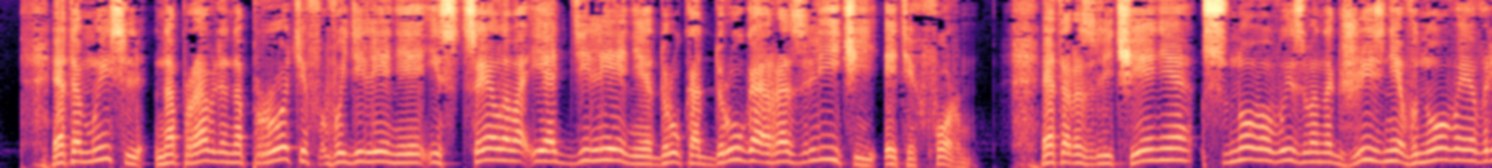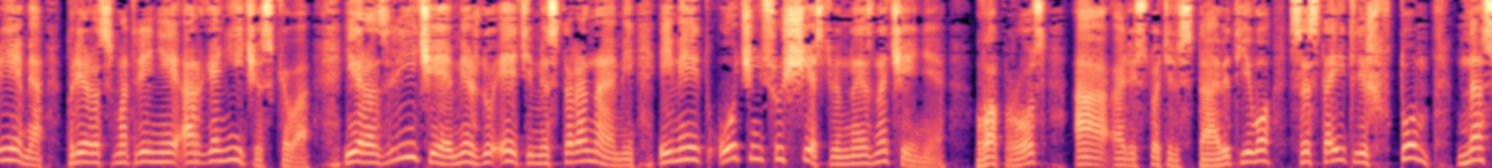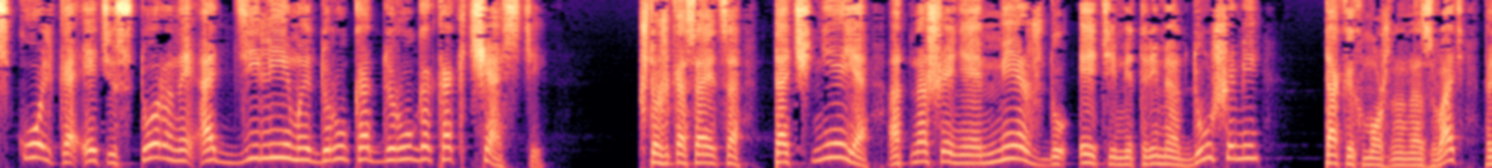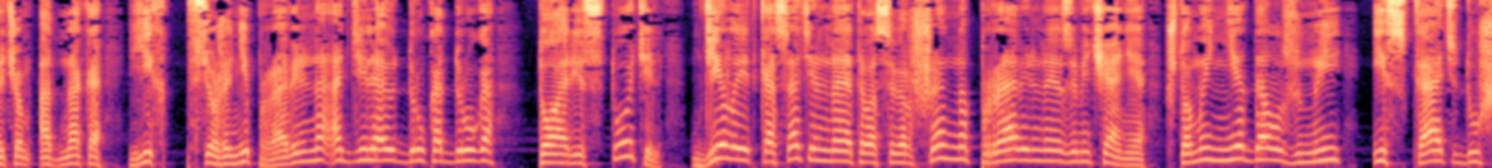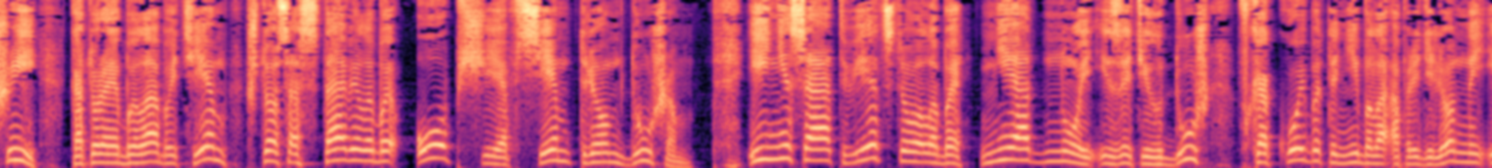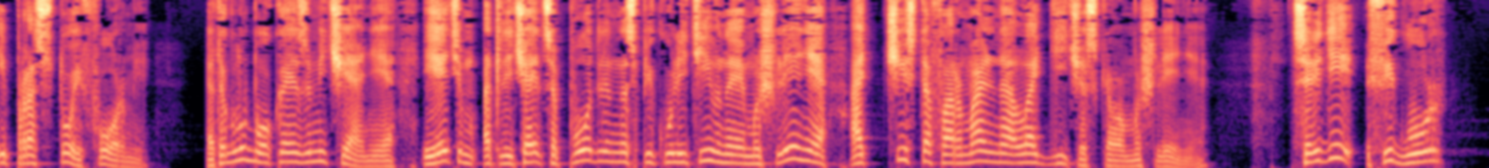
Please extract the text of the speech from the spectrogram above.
Эта мысль направлена против выделения из целого и отделения друг от друга различий этих форм. Это развлечение снова вызвано к жизни в новое время при рассмотрении органического, и различие между этими сторонами имеет очень существенное значение. Вопрос, а Аристотель ставит его, состоит лишь в том, насколько эти стороны отделимы друг от друга как части. Что же касается точнее отношения между этими тремя душами, так их можно назвать, причем, однако, их все же неправильно отделяют друг от друга, то Аристотель делает касательно этого совершенно правильное замечание, что мы не должны искать души, которая была бы тем, что составила бы общее всем трем душам и не соответствовало бы ни одной из этих душ в какой бы то ни было определенной и простой форме. Это глубокое замечание, и этим отличается подлинно спекулятивное мышление от чисто формально-логического мышления. Среди фигур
